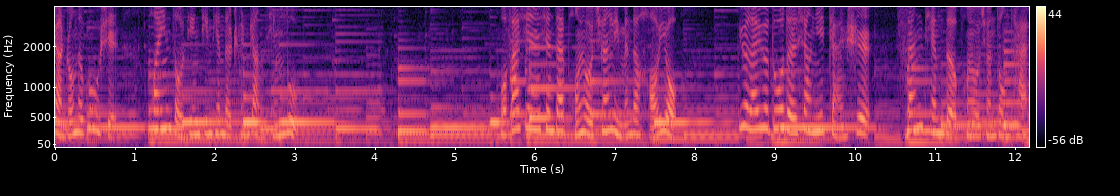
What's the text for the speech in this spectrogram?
长中的故事。欢迎走进今天的成长心路。我发现现在朋友圈里面的好友，越来越多的向你展示三天的朋友圈动态，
